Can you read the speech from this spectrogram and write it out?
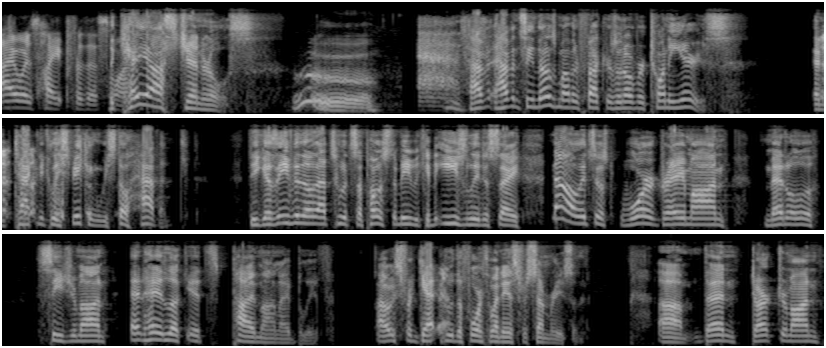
I was hyped for this The one. Chaos Generals. Ooh. Haven't haven't seen those motherfuckers in over twenty years. And technically speaking, we still haven't. Because even though that's who it's supposed to be, we could easily just say, no, it's just War Greymon, Metal Siegemon, and hey, look, it's Paimon, I believe. I always forget who the fourth one is for some reason. Um, then Dark Dramon,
